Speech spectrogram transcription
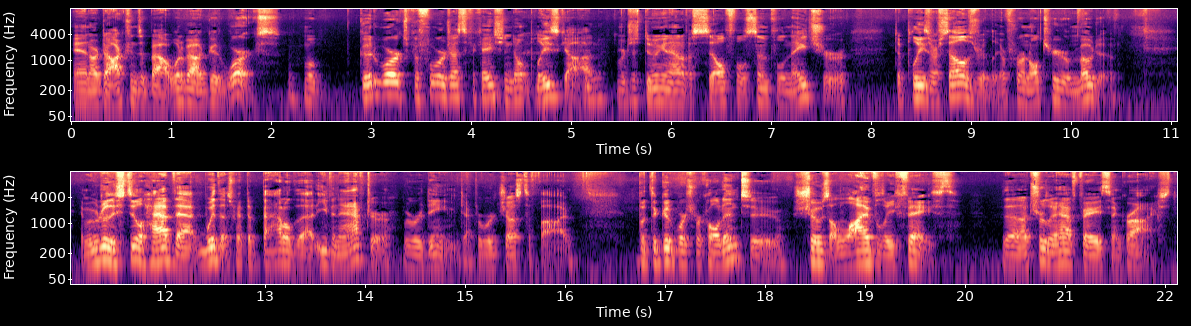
and our doctrines about what about good works? Well, good works before justification don't please God. We're just doing it out of a selfful, sinful nature to please ourselves, really, or for an ulterior motive. And we really still have that with us. We have to battle that even after we're redeemed, after we're justified. But the good works we're called into shows a lively faith that I truly have faith in Christ.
